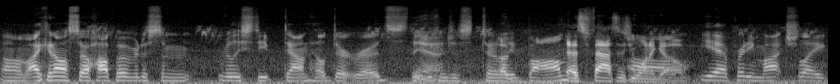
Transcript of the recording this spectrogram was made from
Um, I can also hop over to some really steep downhill dirt roads that you can just totally bomb. as fast as you want to go. Um, Yeah, pretty much. Like,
